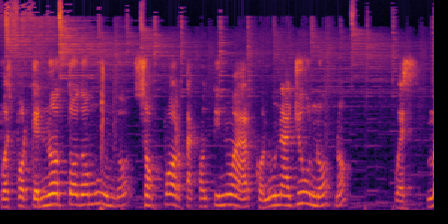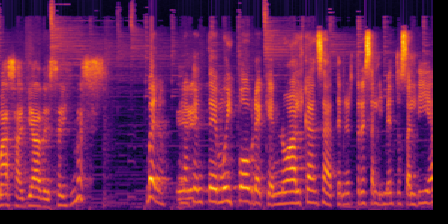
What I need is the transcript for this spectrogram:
Pues porque no todo mundo soporta continuar con un ayuno, ¿no? Pues más allá de seis meses. Bueno, la eh, gente muy pobre que no alcanza a tener tres alimentos al día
